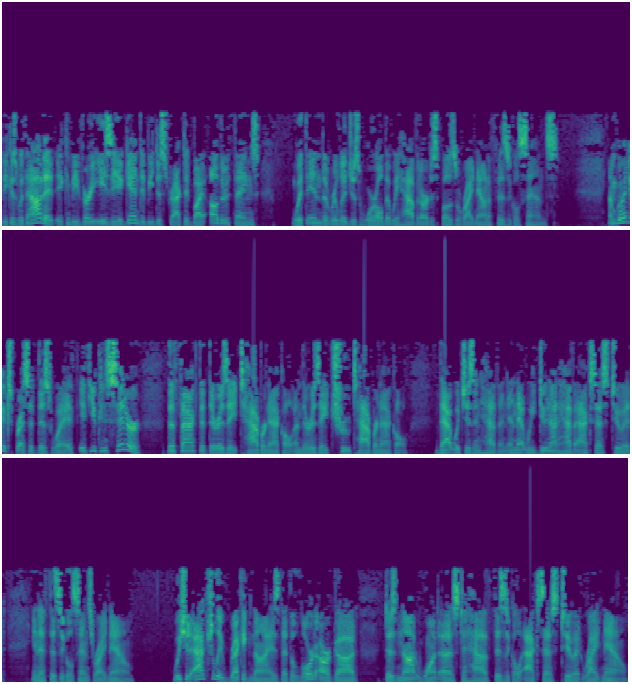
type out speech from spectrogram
because without it, it can be very easy again to be distracted by other things within the religious world that we have at our disposal right now in a physical sense. I'm going to express it this way. If, if you consider the fact that there is a tabernacle and there is a true tabernacle, that which is in heaven, and that we do not have access to it in a physical sense right now, we should actually recognize that the Lord our God does not want us to have physical access to it right now.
